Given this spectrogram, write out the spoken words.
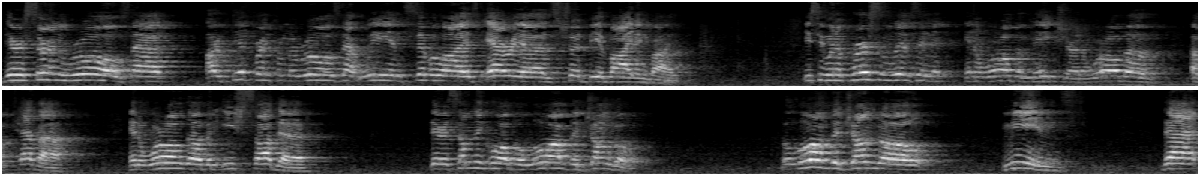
there are certain rules that are different from the rules that we in civilized areas should be abiding by. You see, when a person lives in, in a world of nature, in a world of, of teva, in a world of an ish sadeh, there is something called the law of the jungle. The law of the jungle means that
